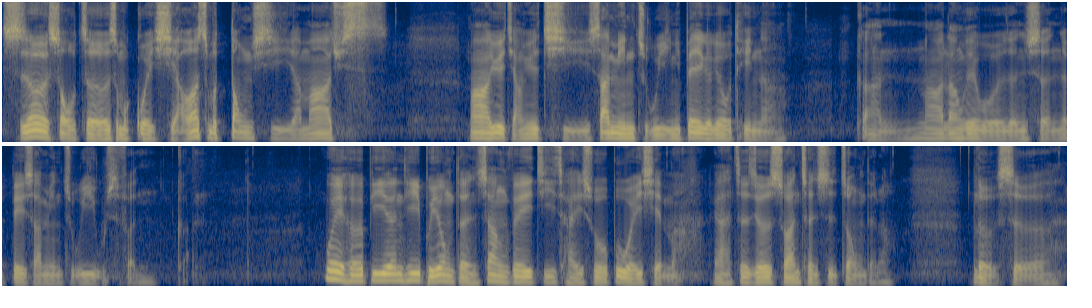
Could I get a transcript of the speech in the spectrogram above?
十二守则，什么鬼小啊，什么东西啊，妈去死！妈越讲越气，三民主义，你背一个给我听啊！干妈浪费我的人生，在背三民主义五十分。干，为何 BNT 不用等上飞机才说不危险嘛？啊，这就是酸陈时中的了，乐色、啊。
